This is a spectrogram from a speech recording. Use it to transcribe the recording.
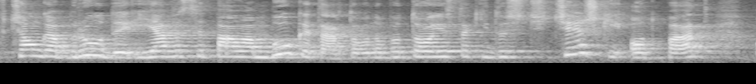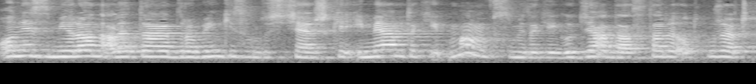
wciąga brudy i ja wysypałam bułkę tartą, no bo to jest taki dość ciężki odpad. On jest zmielony, ale te drobinki są dość ciężkie i miałam taki, mam w sumie takiego dziada, stary odkurzacz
